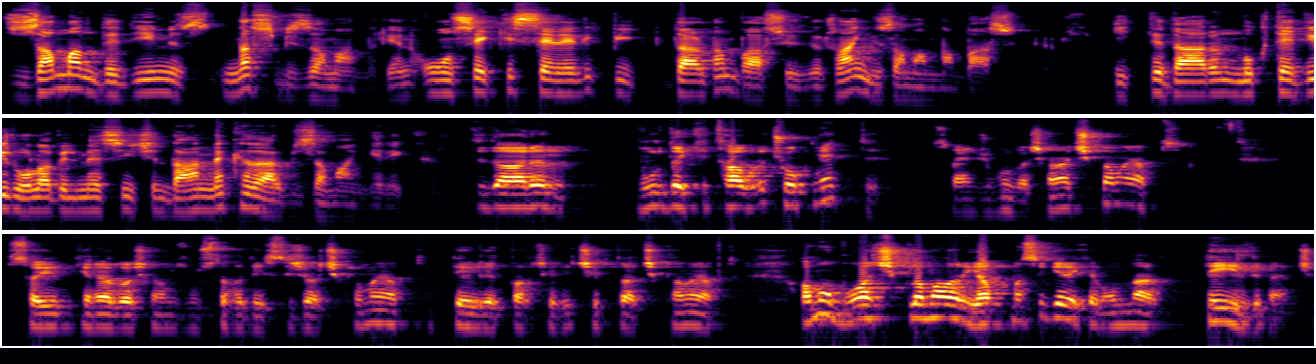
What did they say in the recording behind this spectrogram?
Zaman dediğiniz nasıl bir zamandır? Yani 18 senelik bir iktidardan bahsediyoruz. Hangi zamandan bahsediyoruz? İktidarın muktedir olabilmesi için daha ne kadar bir zaman gerekiyor? iktidarın buradaki tavrı çok netti. Sayın Cumhurbaşkanı açıklama yaptı. Sayın Genel Başkanımız Mustafa Destici açıklama yaptı. Devlet Bahçeli çıktı açıklama yaptı. Ama bu açıklamaları yapması gereken onlar değildi bence.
